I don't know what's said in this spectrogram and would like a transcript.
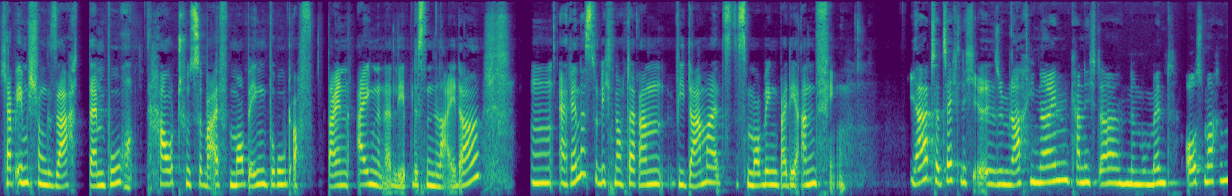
Ich habe eben schon gesagt, dein Buch How to Survive Mobbing beruht auf deinen eigenen Erlebnissen leider. Hm, erinnerst du dich noch daran, wie damals das Mobbing bei dir anfing? Ja, tatsächlich, also im Nachhinein kann ich da einen Moment ausmachen.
